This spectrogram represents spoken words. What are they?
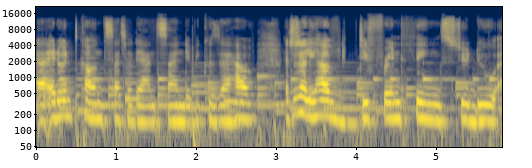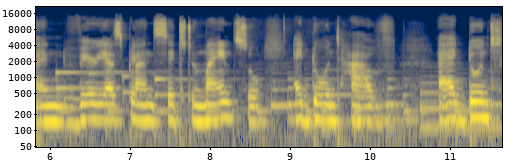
I don't count Saturday and Sunday because I have, I totally have different things to do and various plans set to mind. So I don't have I don't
